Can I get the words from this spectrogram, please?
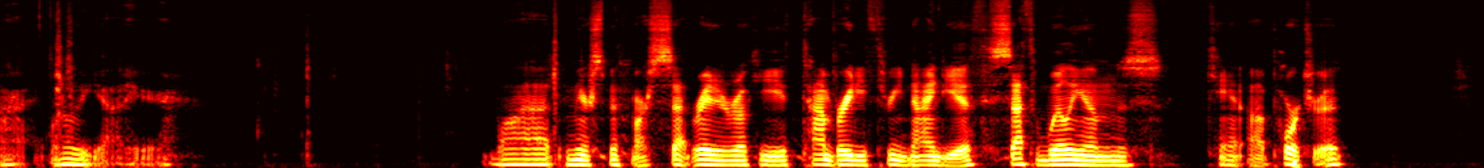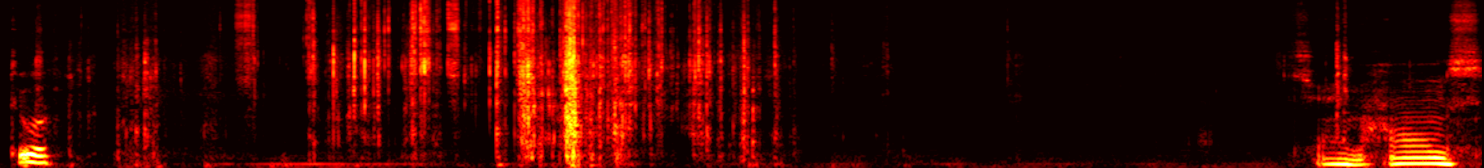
All right, what do we got here? What? Ihmir Smith-Marsette rated rookie. Tom Brady 390th. Seth Williams can't uh, portrait. Tua. Okay, Mahomes.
